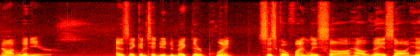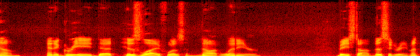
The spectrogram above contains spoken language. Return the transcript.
not linear. As they continued to make their point, Sisko finally saw how they saw him and agreed that his life was not linear. Based on this agreement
